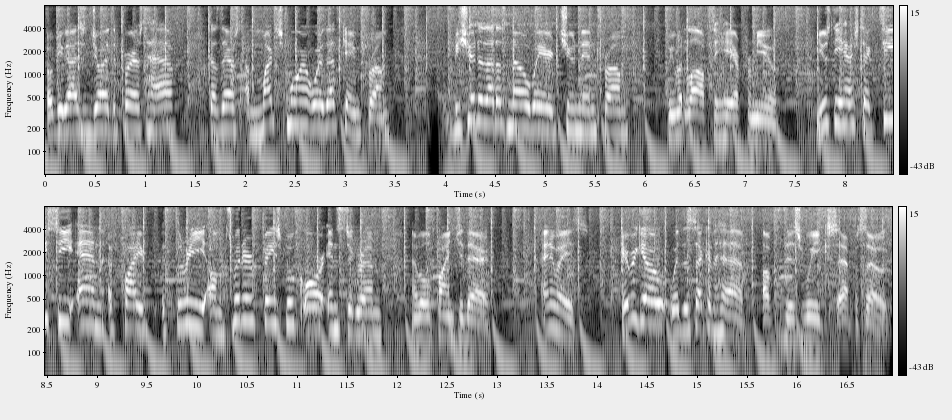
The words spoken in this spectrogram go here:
Hope you guys enjoyed the first half, because there's much more where that came from. Be sure to let us know where you're tuned in from. We would love to hear from you. Use the hashtag TCN53 on Twitter, Facebook, or Instagram, and we'll find you there. Anyways, here we go with the second half of this week's episode.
